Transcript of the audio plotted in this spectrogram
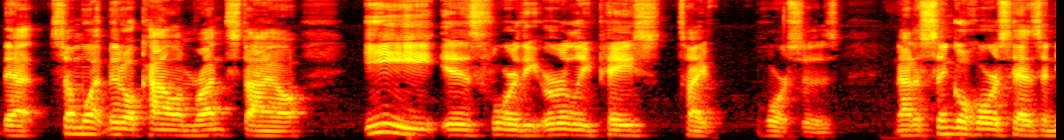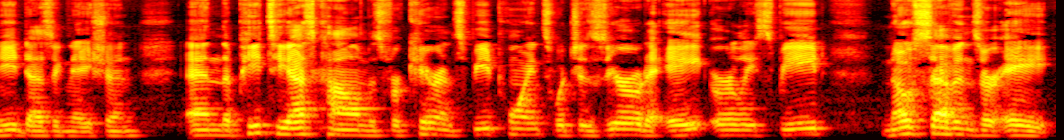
that somewhat middle column run style, E is for the early pace type horses. Not a single horse has an E designation. And the PTS column is for Quirin speed points, which is zero to eight early speed. No sevens or eight.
